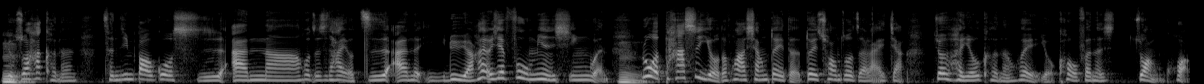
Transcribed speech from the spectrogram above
比如说他可能曾经报过食安呐、啊，或者是他有资安的疑虑啊，还有一些负面新闻。嗯，如果他是有的话，相对的对创作者来讲，就很有可能会有扣分的状况。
